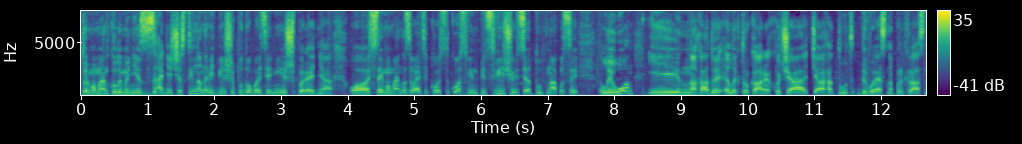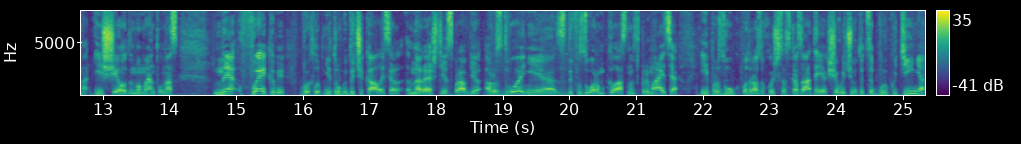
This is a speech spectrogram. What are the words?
Той момент, коли мені задня частина навіть більше подобається, ніж передня. Ось цей момент називається Coast, Він підсвічується. Тут написи Леон і нагадує електрокари. Хоча тяга тут ДВСна прекрасна. І ще один момент. У нас не фейкові вихлопні труби. Дочекалися нарешті. Справді роздвоєні з дифузором класно сприймається. І про звук одразу хочеться сказати. Якщо ви чуєте це буркотіння,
